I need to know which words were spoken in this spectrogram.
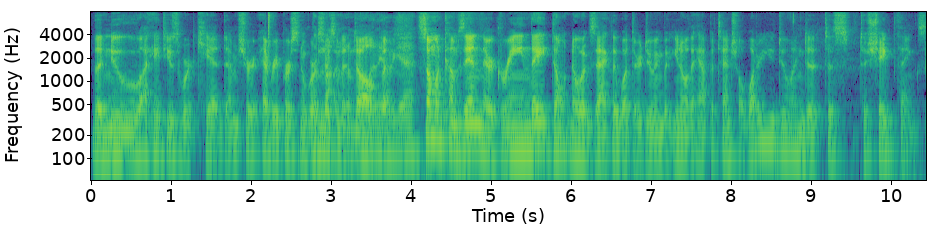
the new? I hate to use the word kid. I'm sure every person who works The there is an the adult, but yeah. someone comes in, they're green, they don't know exactly what they're doing, but you know they have potential. What are you doing to to, to shape things?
